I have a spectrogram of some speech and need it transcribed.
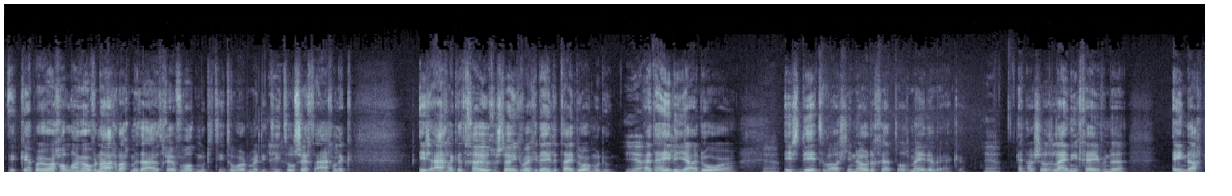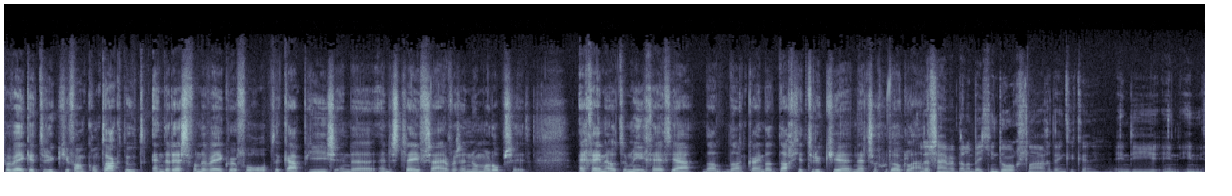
ik heb er heel erg al lang over nagedacht met de uitgever, van wat moet de titel worden. Maar die Ja. titel zegt eigenlijk, is eigenlijk het geheugensteuntje wat je de hele tijd door moet doen. Ja. Het hele jaar door is dit wat je nodig hebt als medewerker. Ja. En als je als leidinggevende één dag per week het trucje van contact doet en de rest van de week weer vol op de KPI's en de, en de streefcijfers en noem maar op zit en geen autonomie geeft, ja, dan, dan kan je dat dagje trucje net zo goed ook laten. Daar zijn we wel een beetje in doorgeslagen, denk ik, hè? In, die, in, in,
